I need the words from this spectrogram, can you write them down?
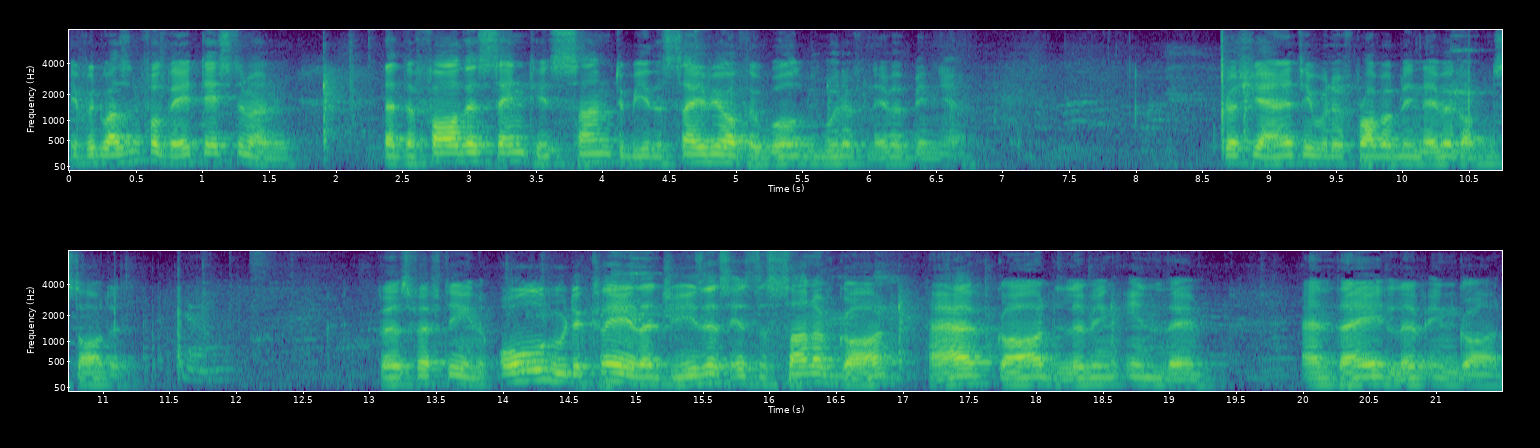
if it wasn't for their testimony, that the Father sent His Son to be the Savior of the world, we would have never been here. Christianity would have probably never gotten started. Verse 15 All who declare that Jesus is the Son of God have God living in them, and they live in God.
